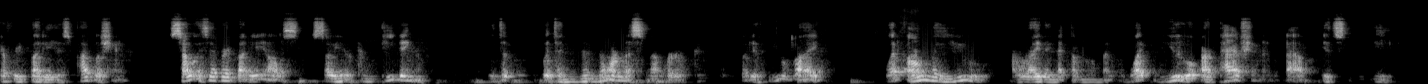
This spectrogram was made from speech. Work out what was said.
everybody is publishing, so is everybody else. So you're competing with, a, with an enormous number of people. But if you write what only you are writing at the moment, what you are passionate about, it's unique.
